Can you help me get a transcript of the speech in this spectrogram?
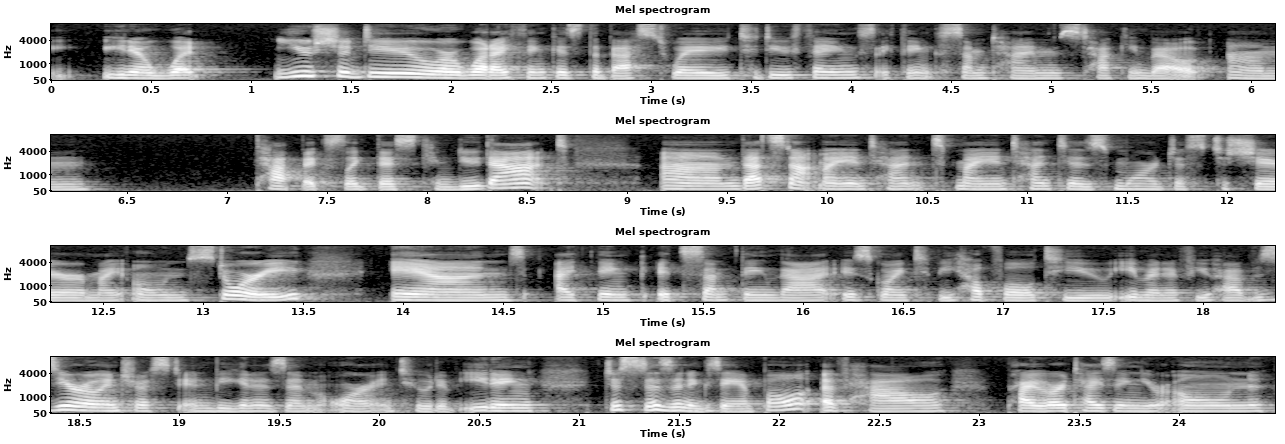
you know, what you should do or what I think is the best way to do things. I think sometimes talking about um, topics like this can do that. Um, that's not my intent. My intent is more just to share my own story and I think it's something that is going to be helpful to you, even if you have zero interest in veganism or intuitive eating, just as an example of how prioritizing your own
